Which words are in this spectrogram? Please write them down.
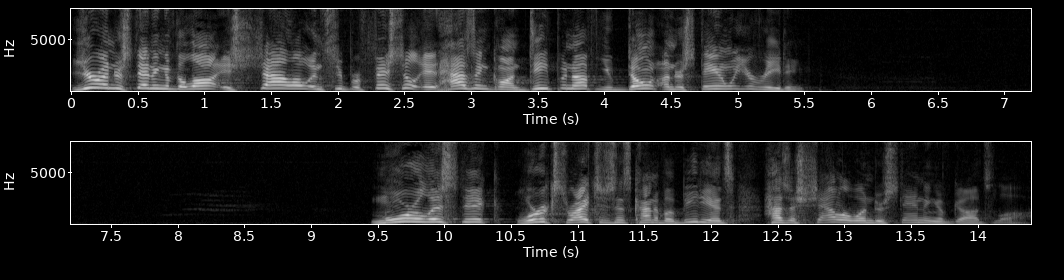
your understanding of the law is shallow and superficial. It hasn't gone deep enough. You don't understand what you're reading. Moralistic, works righteousness kind of obedience has a shallow understanding of God's law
